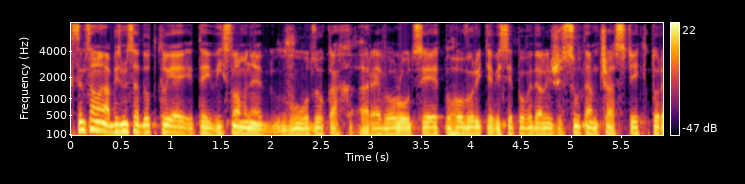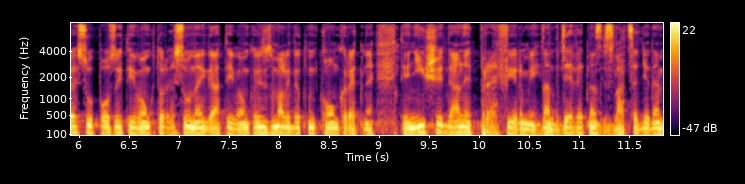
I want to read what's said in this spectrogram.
Chcem sa len, aby sme sa dotkli aj tej vyslovene v úvodzovkách revolúcie revolúcie. Hovoríte, vy ste povedali, že sú tam časti, ktoré sú pozitívom, ktoré sú negatívom. Keby sme mali dotknúť konkrétne, tie nižšie dane pre firmy na 19 z 21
